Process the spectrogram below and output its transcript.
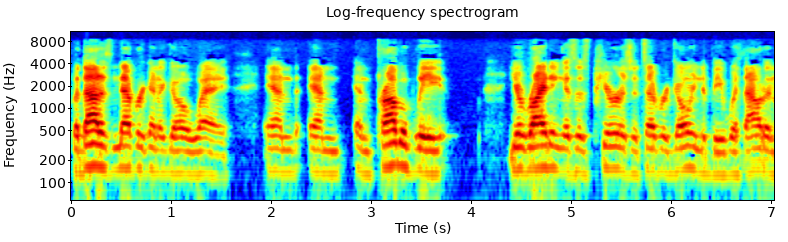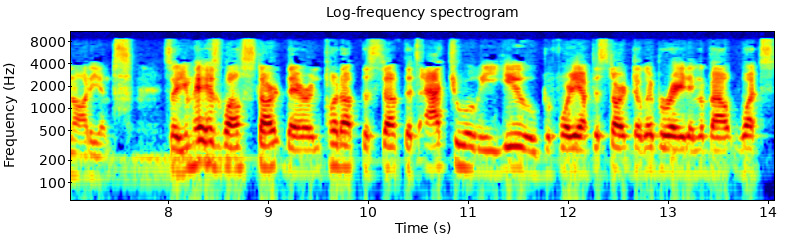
but that is never going to go away. And and and probably your writing is as pure as it's ever going to be without an audience. So you may as well start there and put up the stuff that's actually you before you have to start deliberating about what's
